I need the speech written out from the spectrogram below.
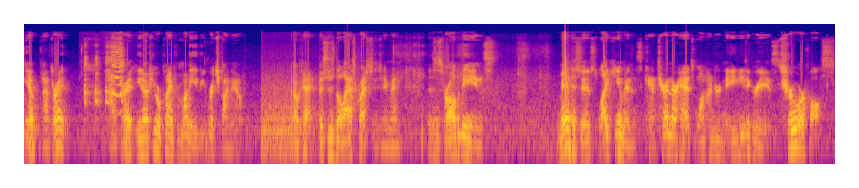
Yep, that's right. Right. You know, if you were playing for money, you'd be rich by now. Okay, this is the last question, J-Man. This is for all the beans. Mantises, like humans, can turn their heads 180 degrees. True or false?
